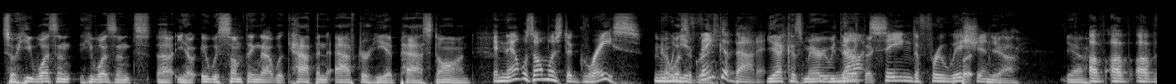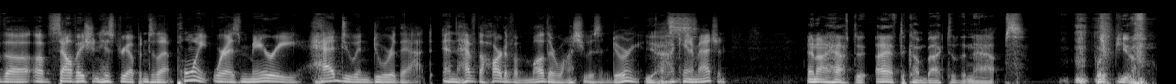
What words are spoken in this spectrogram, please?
so he wasn't. He wasn't. Uh, you know, it was something that would happen after he had passed on. And that was almost a grace. I mean, That when you think about it. Yeah, because Mary was there. not the, seeing the fruition yeah, yeah. of, of, of the of salvation history up until that point, whereas Mary had to endure that and have the heart of a mother while she was enduring it. Yes. I can't imagine. And I have to I have to come back to the naps. What beautiful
